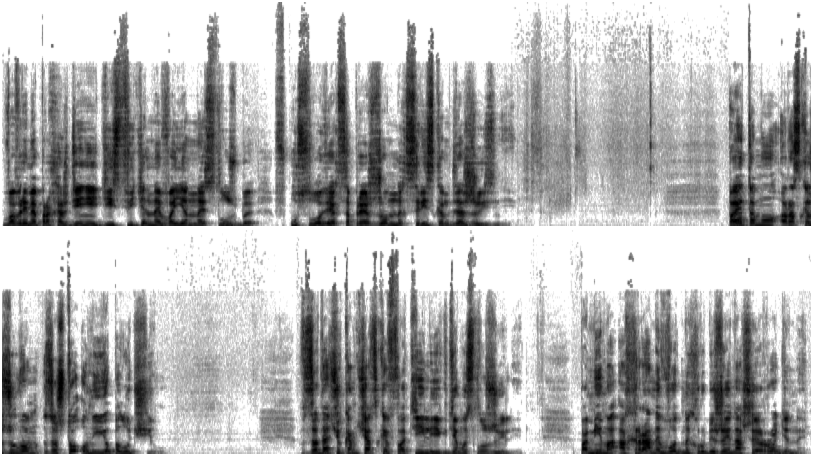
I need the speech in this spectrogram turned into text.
во время прохождения действительной военной службы в условиях, сопряженных с риском для жизни. Поэтому расскажу вам, за что он ее получил. В задачу Камчатской флотилии, где мы служили, помимо охраны водных рубежей нашей Родины –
